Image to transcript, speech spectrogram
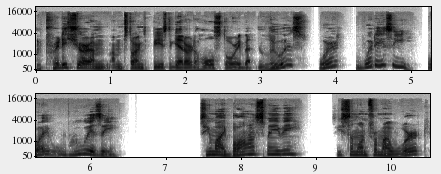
I'm pretty sure I'm I'm starting to piece together the whole story, but Lewis? Where what is he? Why who is he? Is he my boss maybe? Is he someone from my work?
